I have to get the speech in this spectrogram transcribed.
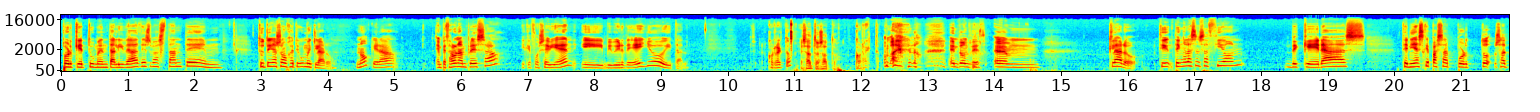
porque tu mentalidad es bastante... mm, Tú tenías un objetivo muy claro, ¿no? Que era empezar una empresa y que fuese bien y vivir de ello y tal. ¿correcto? Exacto, exacto. Correcto. Vale, no. Entonces, em, claro, tengo la sensación de que eras. Tenías que pasar por to- o sea,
